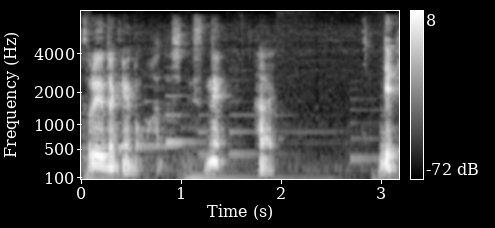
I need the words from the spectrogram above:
それだけの話ですね。で、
